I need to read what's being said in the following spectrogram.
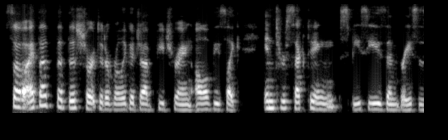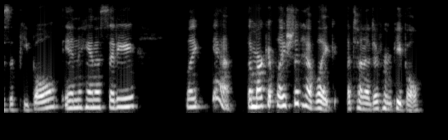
So I thought that this short did a really good job featuring all of these like intersecting species and races of people in Hanna City Like, yeah, the marketplace should have like a ton of different people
